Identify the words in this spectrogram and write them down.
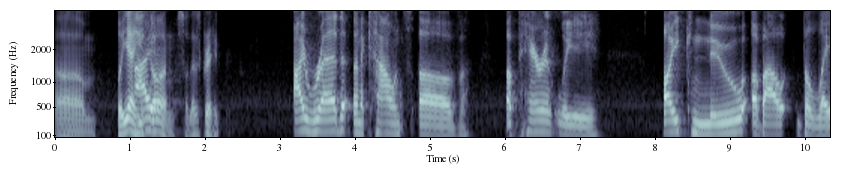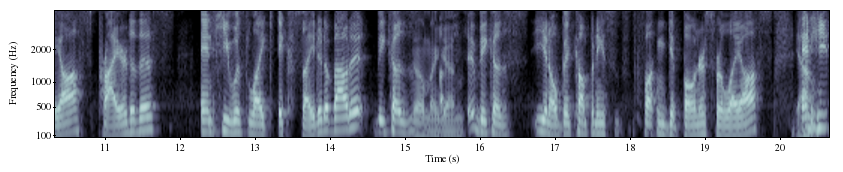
Um but yeah, he's I- gone, so that's great. I read an account of apparently Ike knew about the layoffs prior to this and he was like excited about it because Oh my god. Uh, because you know big companies f- fucking get boners for layoffs Yeah. and he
